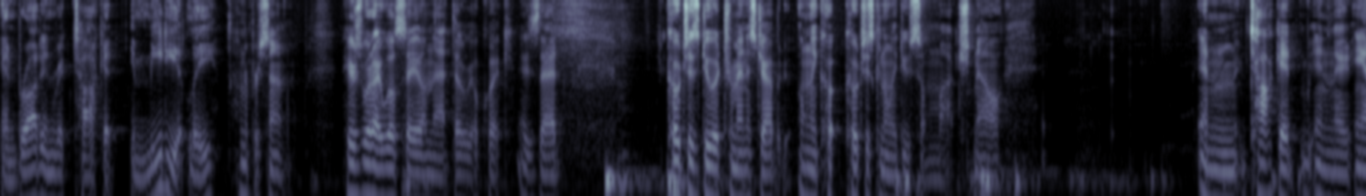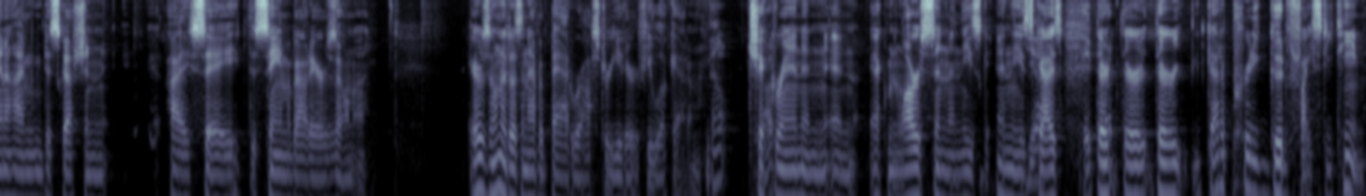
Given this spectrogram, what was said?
and brought in Rick Tocchet immediately. Hundred percent. Here's what I will say on that, though, real quick, is that coaches do a tremendous job. But only co- coaches can only do so much. Now, and Tocchet in the Anaheim discussion, I say the same about Arizona. Arizona doesn't have a bad roster either. If you look at them, No, Chychrun and, and Ekman Larsson and these and these Yeah, guys, they've they're they're they're got a pretty good feisty team.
